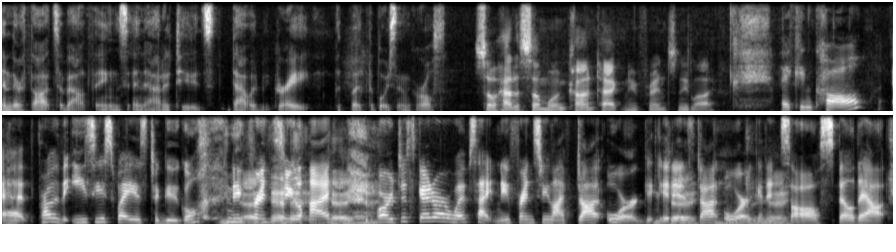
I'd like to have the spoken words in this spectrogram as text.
and their thoughts about things and attitudes that would be great with both the boys and the girls So, how does someone contact New Friends, New Life? They can call. Uh, probably the easiest way is to Google New Friends New Life Okay. or just go to our website, newfriendsnewlife.org. It Okay. is .org and it's all spelled out.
